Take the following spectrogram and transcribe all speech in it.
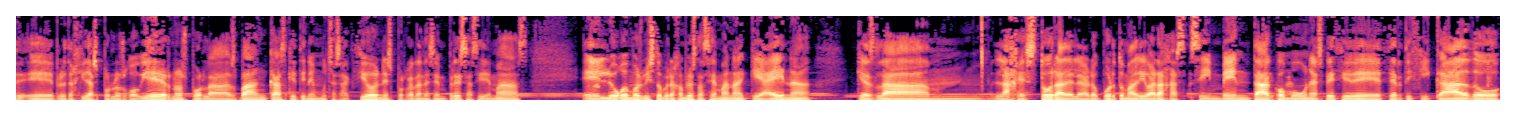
eh, protegidas por los gobiernos, por las bancas, que tienen muchas acciones, por grandes empresas y demás. Eh, luego hemos visto, por ejemplo, esta semana que AENA, que es la, mm, la gestora del aeropuerto Madrid-Barajas, se inventa como una especie de certificado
